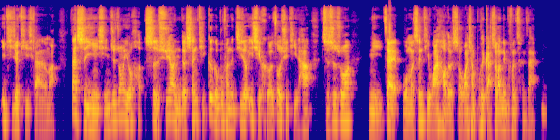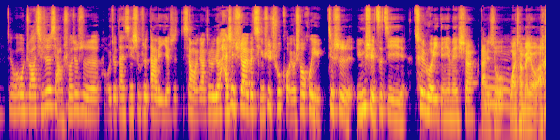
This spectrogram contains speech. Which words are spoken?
一提就提起来了吗？但是隐形之中有很是需要你的身体各个部分的肌肉一起合作去提它，只是说。你在我们身体完好的时候，完全不会感受到那部分存在。嗯，对我我主要其实想说，就是我就担心是不是大理也是像我这样，就是就还是需要一个情绪出口，有时候会就是允许自己脆弱一点也没事儿。大理说完全没有啊。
